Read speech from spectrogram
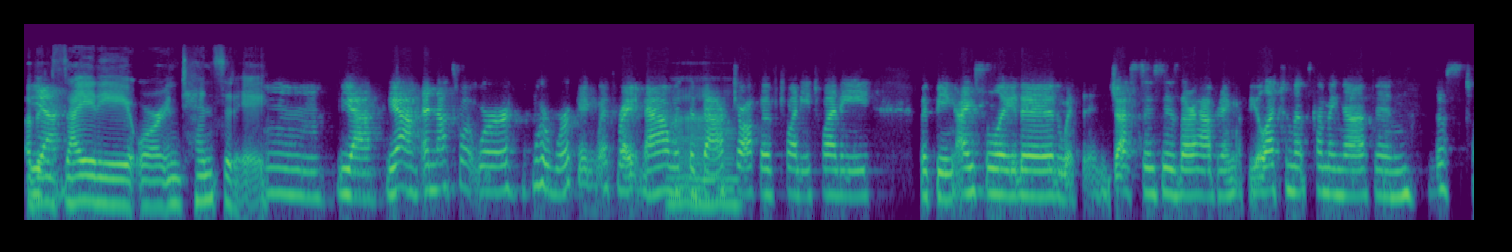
of Yeah. anxiety or intensity Mm, yeah, yeah, and that's what we're we're working with right now with the backdrop of 2020, with being isolated, with injustices that are happening, with the election that's coming up, and just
